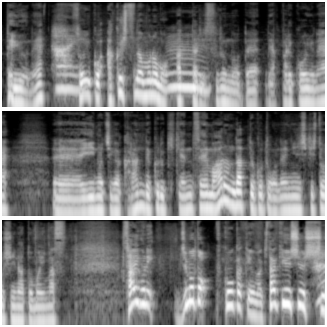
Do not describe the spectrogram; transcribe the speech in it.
っていうね、はい、そういうこう悪質なものもあったりするので、やっぱりこういうね、えー、命が絡んでくる危険性もあるんだということをね、認識してほしいなと思います。最後に、地元、福岡県は北九州出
